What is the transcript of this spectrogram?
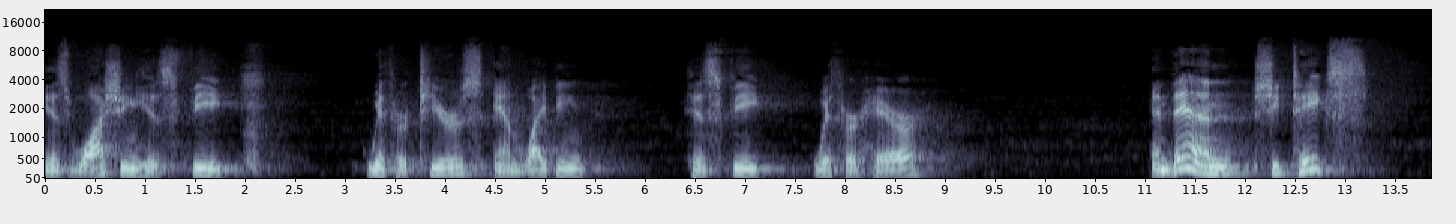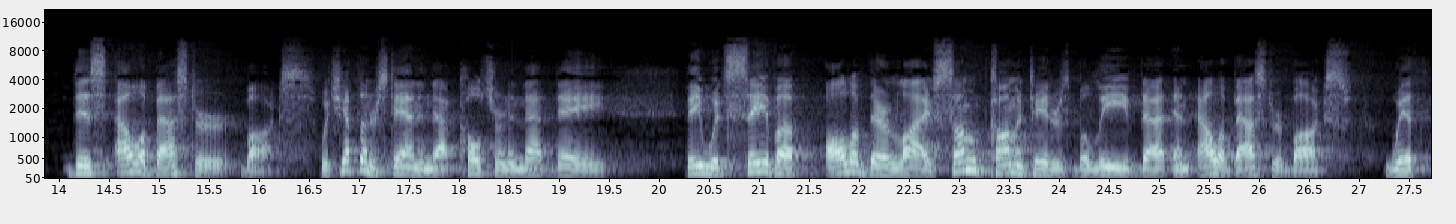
is washing his feet with her tears and wiping his feet with her hair. And then she takes this alabaster box, which you have to understand in that culture and in that day, they would save up all of their lives. Some commentators believe that an alabaster box with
